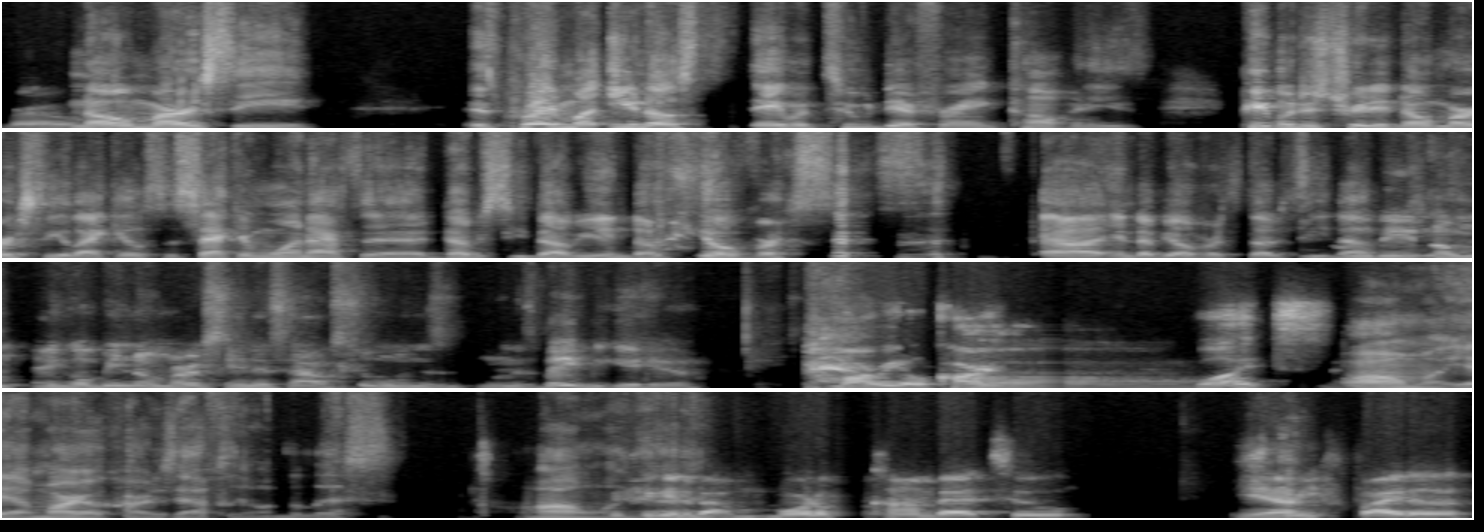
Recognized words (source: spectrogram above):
bro. No Mercy is pretty much, you know, they were two different companies. People just treated No Mercy like it was the second one after WCW NWO versus uh NWO versus Ain't gonna, be WCW. no, ain't gonna be no mercy in this house too when his when his baby get here. Mario Kart. Oh, What? Oh my yeah, Mario Kart is definitely on the list. Oh my We forgetting about Mortal Kombat 2, Yeah. Street Fighter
